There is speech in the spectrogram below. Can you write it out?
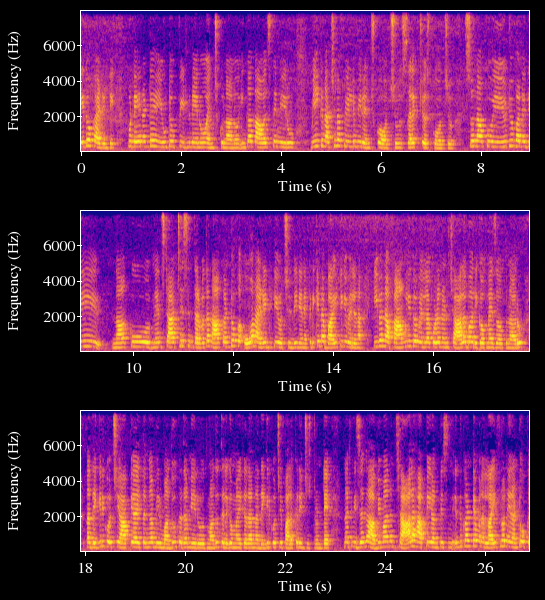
ఏదో ఒక ఐడెంటిటీ ఇప్పుడు నేనంటే యూట్యూబ్ ఫీల్డ్ నేను ఎంచుకున్నాను. ఇంకా కావాల్స్తే మీరు మీకు నచ్చిన ఫీల్డ్ మీరు ఎంచుకోవచ్చు సెలెక్ట్ చేసుకోవచ్చు. సో నాకు ఈ యూట్యూబ్ అనేది నాకు నేను స్టార్ట్ చేసిన తర్వాత నాకంటూ ఒక ఓన్ ఐడెంటిటీ వచ్చింది. నేను ఎక్కడికైనా బయటికి వెళ్ళినా ఈవెన్ నా ఫ్యామిలీతో వెళ్ళినా కూడా నన్ను చాలా చాలా బాగా రికగ్నైజ్ అవుతున్నారు. నా దగ్గరికి వచ్చి ఆప్యాయతంగా మీరు మధు కదా మీరు మధు తెలుగమ్మాయి కదా నా దగ్గరికి వచ్చి పలకరించుతుంటే నాకు నిజంగా అభిమానం చాలా హ్యాపీగా అనిపిస్తుంది. ఎందుకంటే మన లైఫ్లో నేనంటూ ఒక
